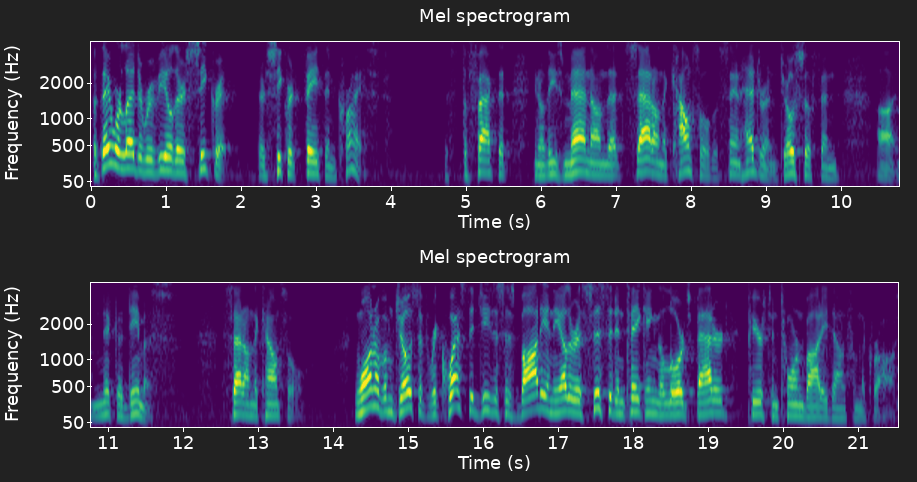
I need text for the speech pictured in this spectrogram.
But they were led to reveal their secret, their secret faith in Christ. It's the fact that you know these men on that sat on the council, the Sanhedrin, Joseph and uh, Nicodemus, sat on the council. One of them, Joseph, requested Jesus' body, and the other assisted in taking the Lord's battered, pierced, and torn body down from the cross.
